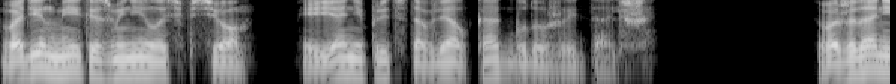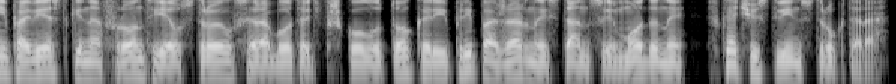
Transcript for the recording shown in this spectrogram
В один миг изменилось все, и я не представлял, как буду жить дальше. В ожидании повестки на фронт я устроился работать в школу токарей при пожарной станции Модены в качестве инструктора.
